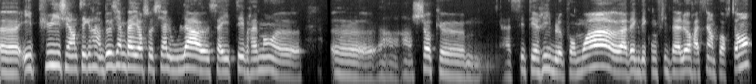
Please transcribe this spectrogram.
et puis, j'ai intégré un deuxième bailleur social où là, ça a été vraiment un, choc assez terrible pour moi, avec des conflits de valeurs assez importants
